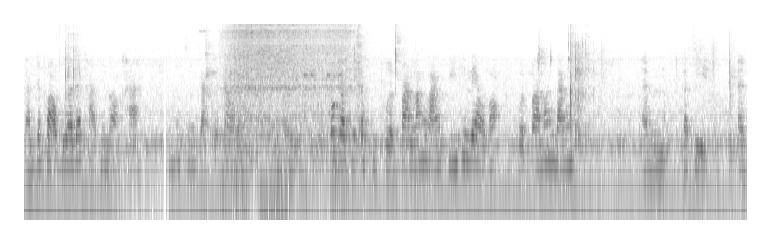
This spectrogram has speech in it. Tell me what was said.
กันจะเฝ้าเบื่อได้ค่ะพี่น้องคะนี่จริงจากที่เราก็กระสิกระสิเปิดบ้านล้างๆปีที่แล้วเนาะเปิดบานล้างๆอันกระสิอัน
